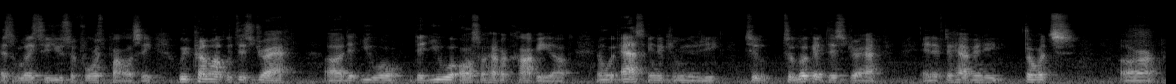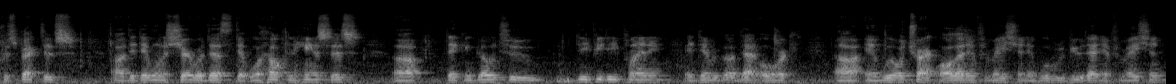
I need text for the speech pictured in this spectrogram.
as it relates to use of force policy, we've come up with this draft uh, that you will that you will also have a copy of, and we're asking the community to to look at this draft, and if they have any thoughts or perspectives uh, that they want to share with us that will help enhance this, uh, they can go to DPD Planning at denvergov.org, uh, and we'll track all that information and we'll review that information.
